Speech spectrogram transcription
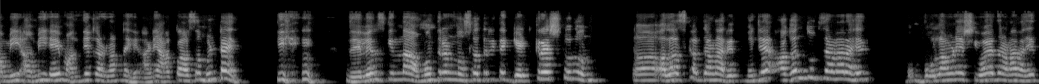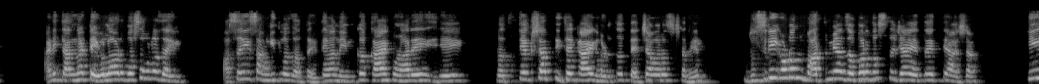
आम्ही आम्ही हे मान्य करणार नाही. आणि आता असं म्हणतायत की झेलेन्स्कींना आमंत्रण नसलं तरी ते गेट क्रॅश करून अलास्कात जाणार आहेत. म्हणजे आगंतुक जाणार आहेत बोलावण्याशिवाय जाणार आहेत. आणि त्यांना टेबलावर बसवलं जाईल. असंही सांगितलं जात आहे तेव्हा नेमकं काय होणार आहे? हे प्रत्यक्षात तिथे काय घडतं त्याच्यावरच ठरेल. दुसरीकडून बातम्या जबरदस्त ज्या येत आहेत त्या अशा की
